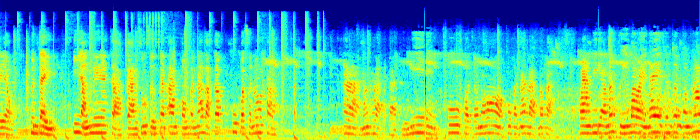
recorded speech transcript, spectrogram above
แล้ว เพิ่นได้อีหยังแน่จากการส่งเสริมการอ่านของบรรณาหลักกับผู้กศนค่ะ ค่ะน้องค่ะค่ะทีนี้ผู้กจนผู้บรรณารักเนาะค่ะ การที่เอาหนังสือมาไว้ในชุมชนของเฮา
